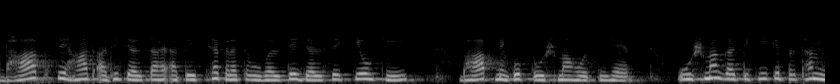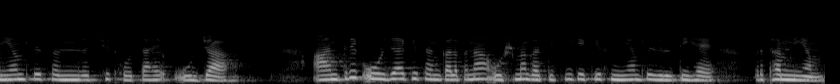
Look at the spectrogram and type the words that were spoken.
भाप से हाथ अधिक जलता है, अपेक्षाकृत उबलते जल से, क्योंकि भाप में गुप्त ऊष्मा होती है। ऊष्मा गतिकी के प्रथम नियम से संरक्षित होता है ऊर्जा। आंतरिक ऊर्जा की संकल्पना ऊष्मा गतिकी के किस नियम से मिलती है? प्रथम नियम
